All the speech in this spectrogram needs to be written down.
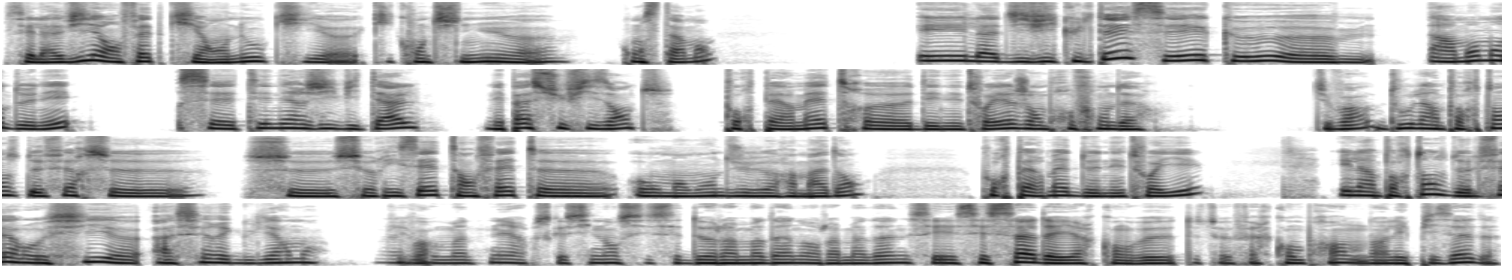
c'est la vie en fait qui est en nous qui, qui continue constamment. Et la difficulté, c'est que à un moment donné, cette énergie vitale n'est pas suffisante pour permettre euh, des nettoyages en profondeur. Tu vois, d'où l'importance de faire ce, ce, reset en fait euh, au moment du ramadan pour permettre de nettoyer et l'importance de le faire aussi euh, assez régulièrement. Il faut maintenir, parce que sinon, si c'est de ramadan en ramadan, c'est ça d'ailleurs qu'on veut te faire comprendre dans l'épisode.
